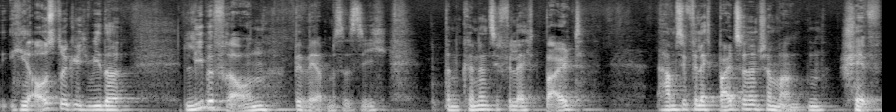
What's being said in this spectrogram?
Hier ausdrücklich wieder Liebe Frauen, bewerben Sie sich, dann können Sie vielleicht bald, haben Sie vielleicht bald so einen charmanten Chef.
